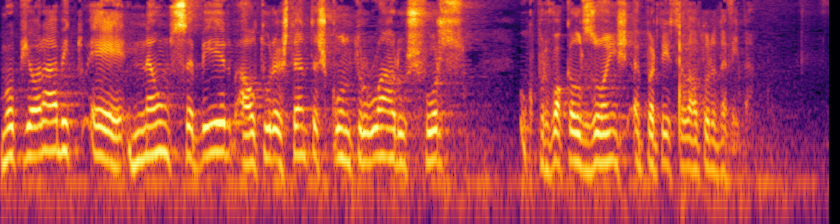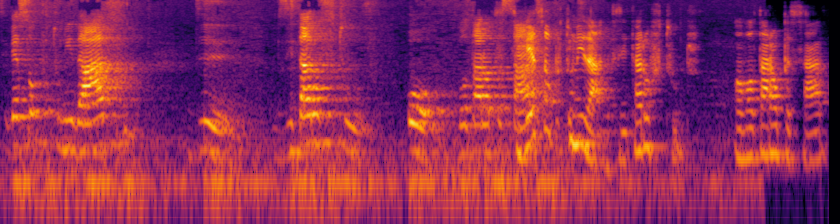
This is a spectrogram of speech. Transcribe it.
O meu pior hábito é não saber, a alturas tantas, controlar o esforço, o que provoca lesões a partir de altura da vida. Se tivesse a oportunidade de visitar o futuro ou voltar ao passado... Se tivesse a oportunidade de visitar o futuro ou voltar ao passado,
